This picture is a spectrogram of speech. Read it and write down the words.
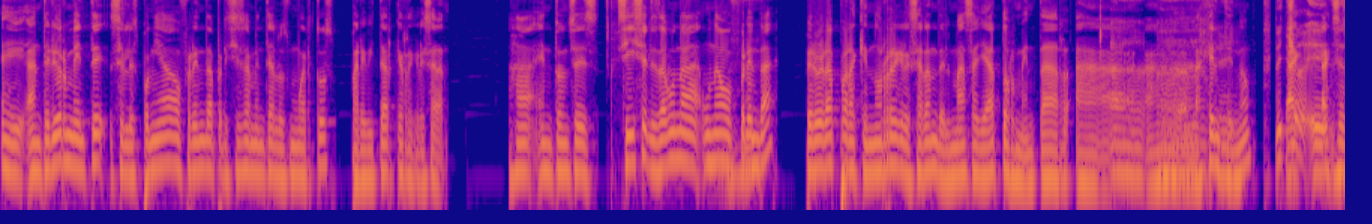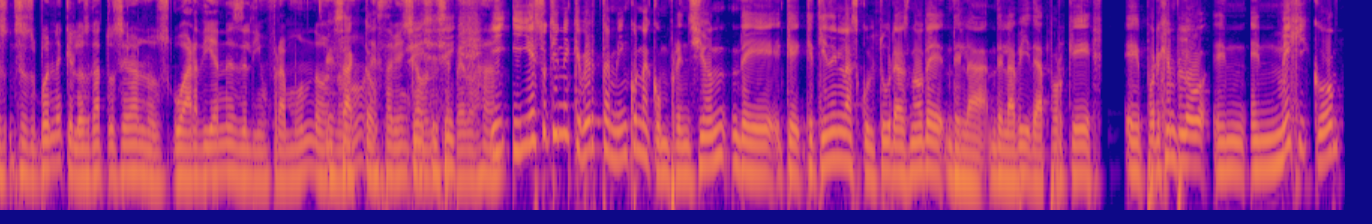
eh, anteriormente se les ponía ofrenda precisamente a los muertos para evitar que regresaran. Ajá, entonces sí se les daba una, una ofrenda, pero era para que no regresaran del más allá a atormentar a, Ah, a ah, la ok. gente, ¿no? De hecho, Ah, eh, ah. se, se supone que los gatos eran los guardianes del inframundo, ¿no? Exacto. Está bien Sí, sí, sí. pedo. Y, y eso tiene que ver también con la comprensión de, que, que tienen las culturas, ¿no? De, de la, de la vida. Porque, eh, por ejemplo, en, en México,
